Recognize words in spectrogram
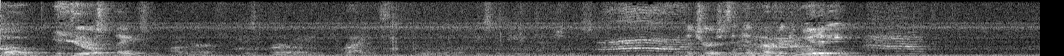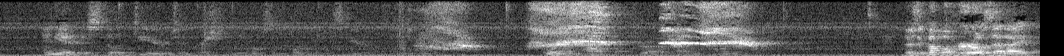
So the dearest place on earth is burrowed right in the middle of these wicked intentions. That the church is an imperfect community, and yet it is still dear to the Christian, and most importantly, it's dear to church. We're going to unpack that throughout our time this morning. There's a couple hurdles that I,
